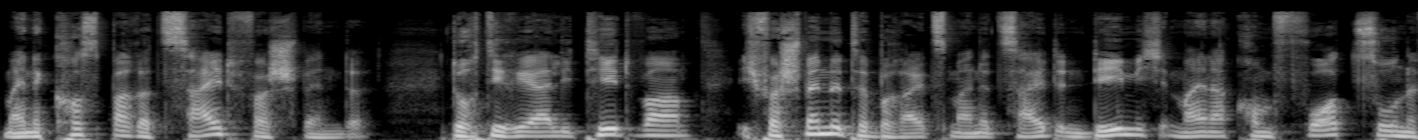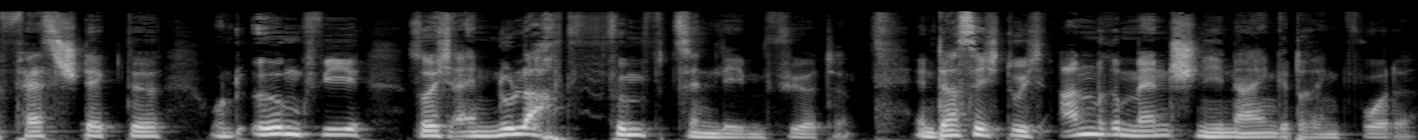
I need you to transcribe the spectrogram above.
meine kostbare Zeit verschwende, doch die Realität war, ich verschwendete bereits meine Zeit, indem ich in meiner Komfortzone feststeckte und irgendwie solch ein 0815-Leben führte, in das ich durch andere Menschen hineingedrängt wurde.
